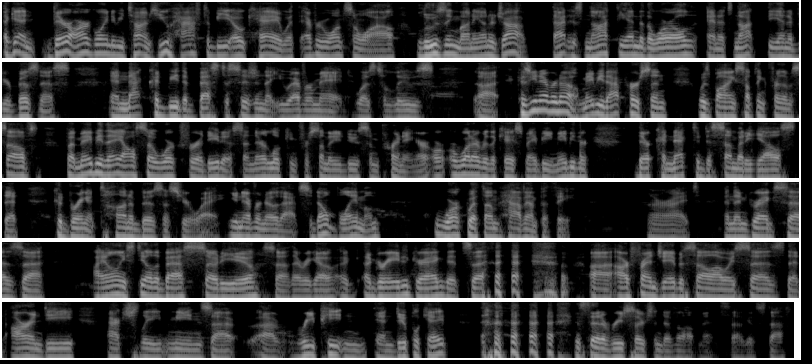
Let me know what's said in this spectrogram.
Again there are going to be times you have to be okay with every once in a while losing money on a job. That is not the end of the world and it's not the end of your business. And that could be the best decision that you ever made was to lose because uh, you never know. Maybe that person was buying something for themselves but maybe they also work for adidas and they're looking for somebody to do some printing or, or, or whatever the case may be. Maybe they're they're connected to somebody else that could bring a ton of business your way. You never know that. So don't blame them work with them have empathy. All right. And then greg says uh, I only steal the best, so do you. So there we go. Agreed, Greg. That's uh, uh, our friend Jay Busselle always says that R and D actually means uh, uh repeat and, and duplicate instead of research and development. So good stuff.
